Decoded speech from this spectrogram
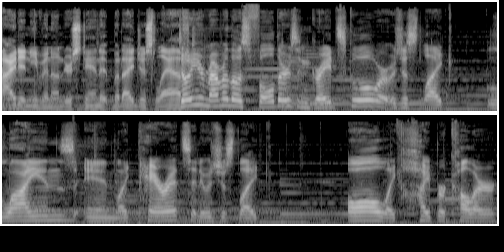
I didn't even understand it, but I just laughed. Don't you remember those folders in grade school where it was just like lions and like parrots, and it was just like all like hyper color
